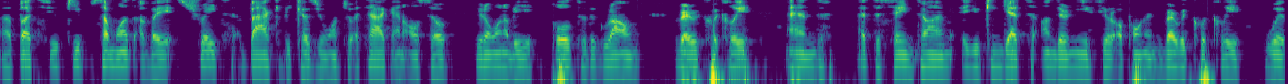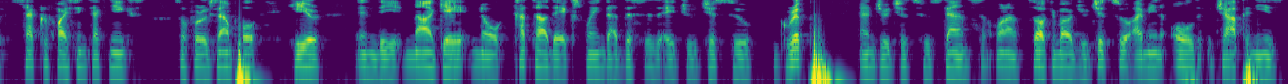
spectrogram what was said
uh, but you keep somewhat of a straight back because you want to attack and also you don't want to be pulled to the ground very quickly. And at the same time you can get underneath your opponent very quickly with sacrificing techniques. So for example here in the nage no kata they explain that this is a jujitsu grip and jujitsu stance. When i'm talking about jujitsu i mean old japanese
